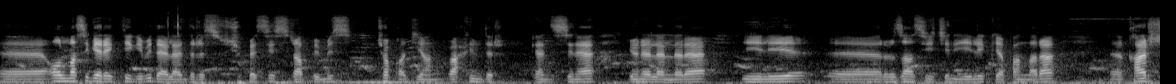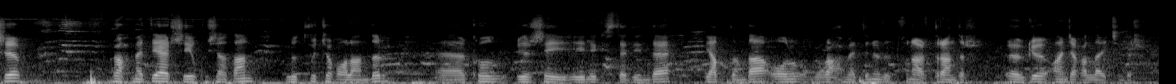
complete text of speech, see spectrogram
e, olması gerektiği gibi değerlendiririz. Şüphesiz Rabbimiz çok acıyan, rahimdir. Kendisine yönelenlere, iyiliği, e, rızası için iyilik yapanlara e, karşı rahmeti her şeyi kuşatan, lütfu çok olandır. E, kul bir şey iyilik istediğinde, yaptığında onun rahmetini, lütfunu arttırandır. Övgü ancak Allah içindir.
